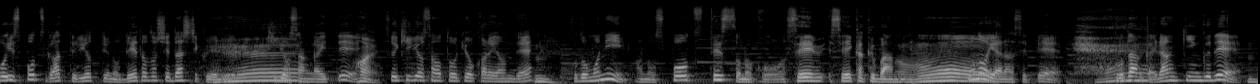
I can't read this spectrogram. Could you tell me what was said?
こういうスポーツが合ってるよっていうのをデータとして出してくれる企業さんがいて、はい。そういう企業さんを東京から呼んで、うん。子供にあのスポーツテストのこう性性格版みたいなもものをやらせて5段階ランキングでうん。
